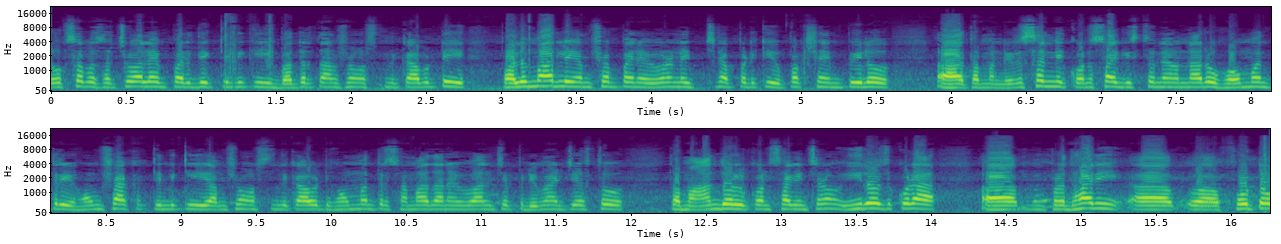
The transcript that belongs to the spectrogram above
లోక్సభ సచివాలయం పరిధి కిందకి భద్రతా అంశం వస్తుంది కాబట్టి పలుమార్లు ఈ అంశం పైన వివరణ ఇచ్చినప్పటికీ విపక్ష ఎంపీలు తమ నిరసనని కొనసాగిస్తూనే ఉన్నారు. హోంమంత్రి హోంశాఖ కిందకి ఈ అంశం వస్తుంది కాబట్టి హోంమంత్రి సమాధానం ఇవ్వాలని చెప్పి డిమాండ్ చేస్తూ తమ ఆందోళన కొనసాగించడం. ఈ రోజు కూడా ప్రధాని ఫోటో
